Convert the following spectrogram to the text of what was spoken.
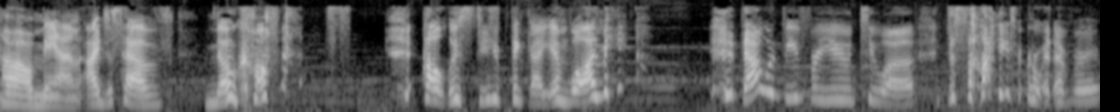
Oh man, I just have no comments. How loose do you think I am? Well, I mean, that would be for you to uh, decide or whatever.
